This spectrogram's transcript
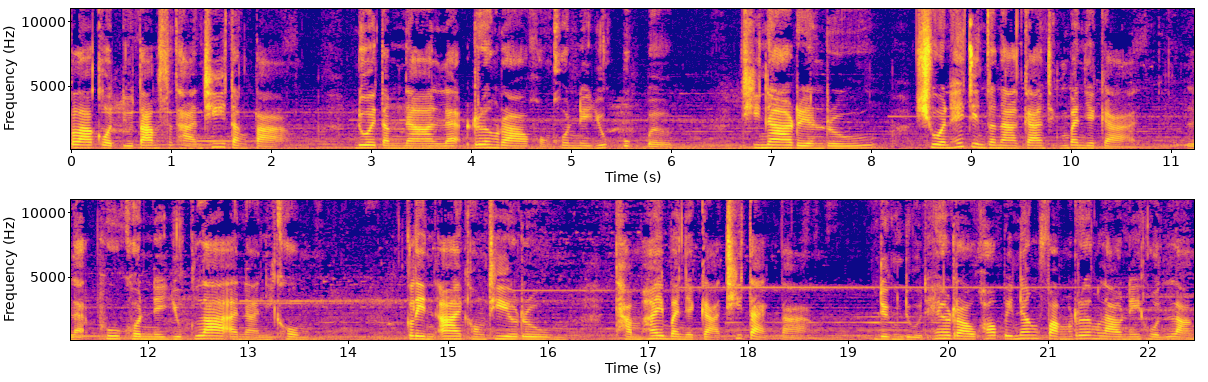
ปรากฏอยู่ตามสถานที่ต่างๆ ด้วยตำนานและเรื่องราวของคนในยุคบุกเบิก ที่น่าเรียนรู้ ชวนให้จินตนาการถึงบรรยากาศ และผู้คนในยุคล่าอาณานิคม กลิ่นอายของทีรูมทำให้บรรยากาศที่แตกต่าง ดึงดูดให้เราเข้าไปนั่งฟังเรื่องราวในหนหลัง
